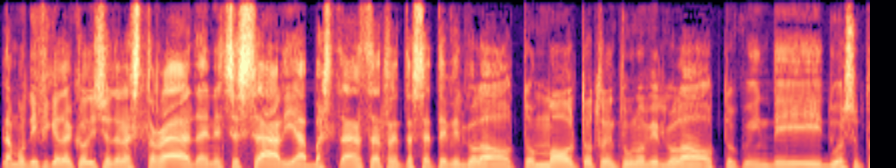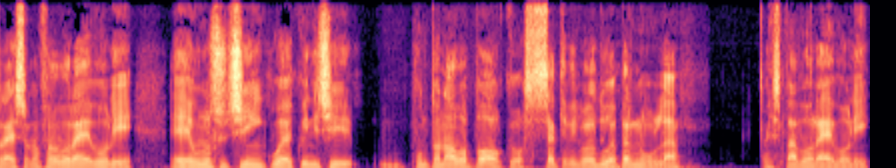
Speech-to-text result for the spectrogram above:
la modifica del codice della strada è necessaria abbastanza 37,8, molto 31,8, quindi 2 su 3 sono favorevoli e 1 su 5, 15 punto nuovo poco, 7,2 per nulla, sfavorevoli.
